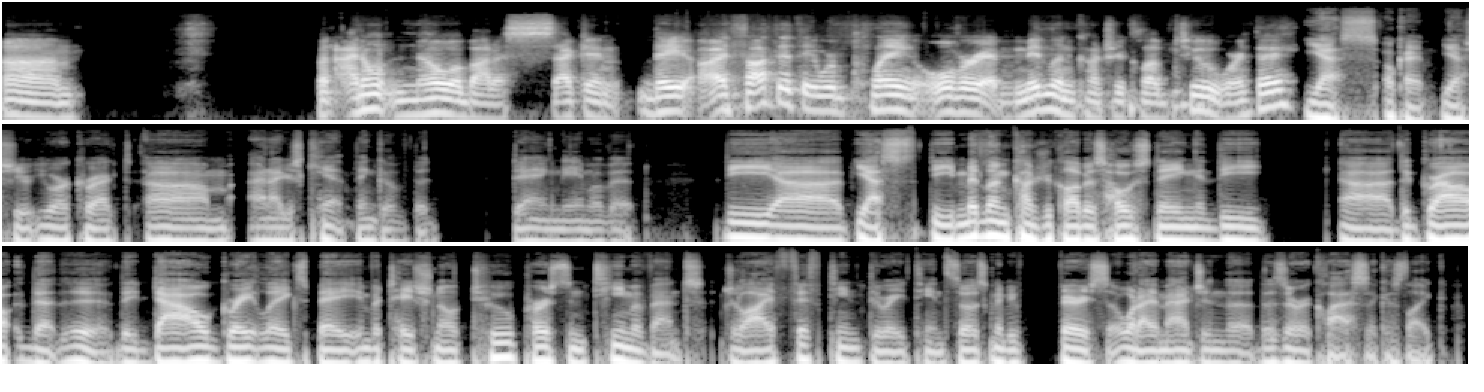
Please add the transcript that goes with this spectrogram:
um, but I don't know about a second. They, I thought that they were playing over at Midland Country Club too, weren't they? Yes. Okay. Yes, you you are correct. Um, and I just can't think of the dang name of it. The uh, yes, the Midland Country Club is hosting the uh the Grow the the, Dow Great Lakes Bay Invitational two person team event, July fifteenth through eighteenth. So it's going to be very what I imagine the the Zurich Classic is like,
